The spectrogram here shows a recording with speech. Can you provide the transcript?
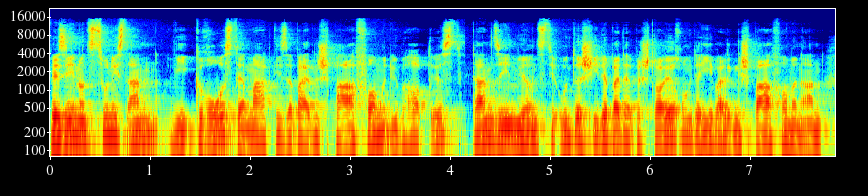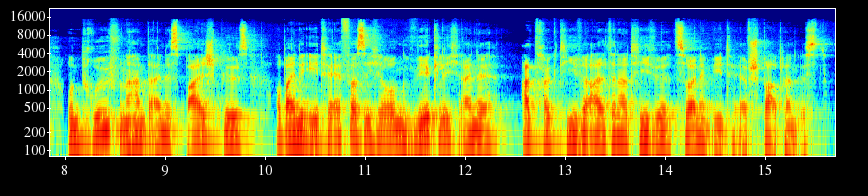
Wir sehen uns zunächst an, wie groß der Markt dieser beiden Sparformen überhaupt ist. Dann sehen wir uns die Unterschiede bei der Besteuerung der jeweiligen Sparformen an und prüfen anhand eines Beispiels, ob eine ETF-Versicherung wirklich eine attraktive Alternative zu einem ETF-Sparplan ist.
